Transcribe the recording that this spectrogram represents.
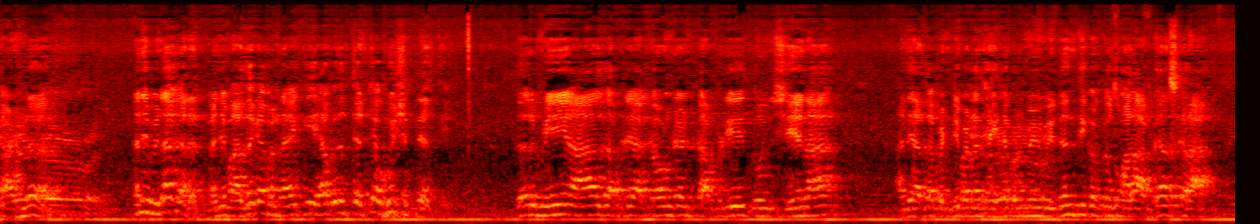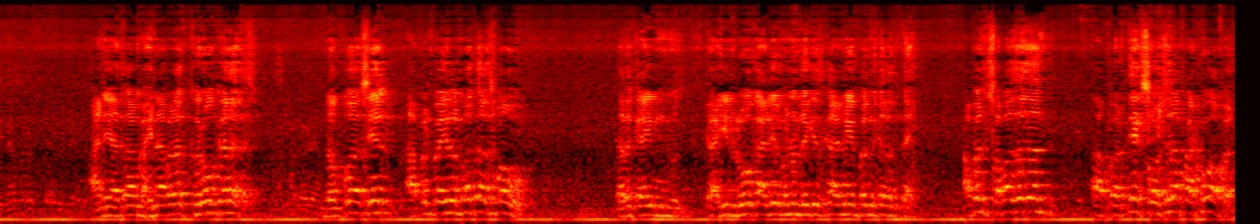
काढणं आणि विनाकारण म्हणजे माझं काय म्हणणं आहे की ह्याबद्दल चर्चा होऊ शकते असते. तर मी आज आपले अकाउंटंट आपली दोन शेना आणि आता बंटी सांगितल्याप्रमाणे मी विनंती करतो तुम्हाला अभ्यास करा. आणि आता महिनाभरात खरोखरच नको असेल आपण पहिलं मत आजमावू तर काही काही लोक आले म्हणून लगेच काय आम्ही बंद करत नाही. आपण सभासदां प्रत्येक संस्थेला पाठवू आपण.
